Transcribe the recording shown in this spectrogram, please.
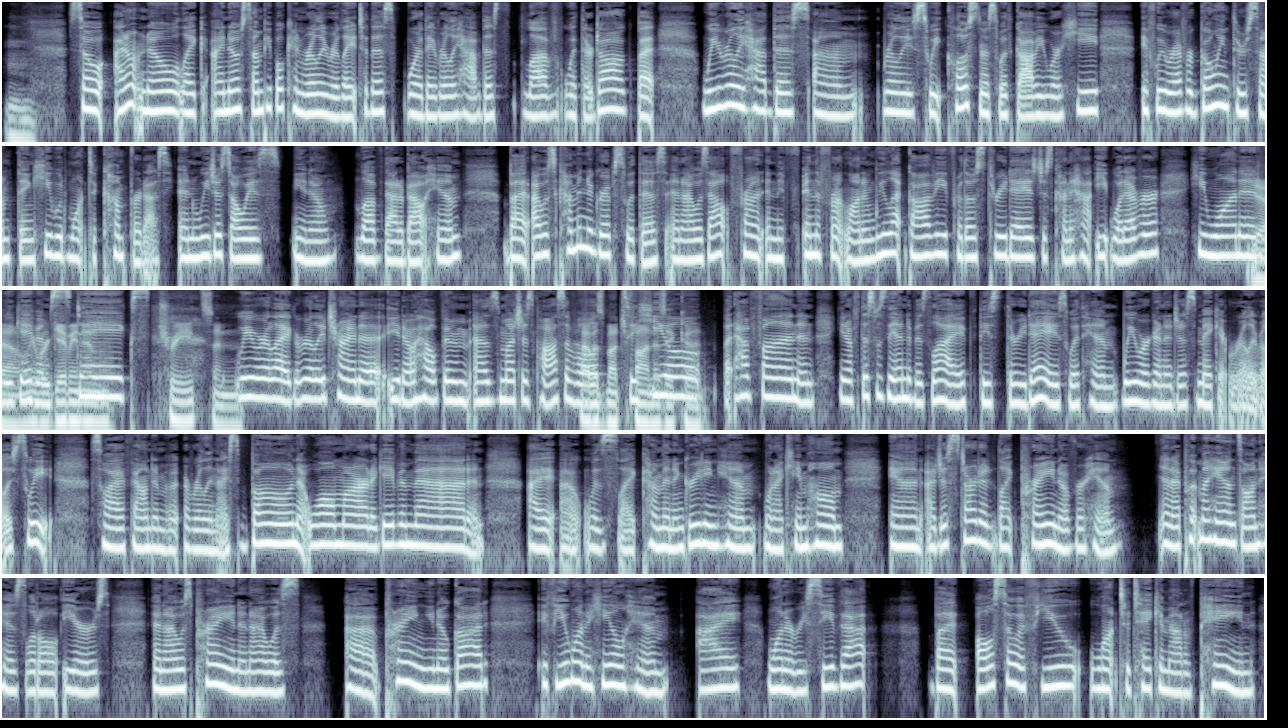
So I don't know, like, I know some people can really relate to this where they really have this love with their dog, but we really had this, um, really sweet closeness with Gavi where he, if we were ever going through something, he would want to comfort us. And we just always, you know, love that about him. But I was coming to grips with this and I was out front in the, in the front lawn and we let Gavi for those three days just kind of ha- eat whatever he wanted. Yeah, we gave we him giving him steaks Treats and we were like really trying to, you know, help him as much as possible. As much to fun as he heal, could. But have fun. And, you know, if this was the end of his life, these three days with him, we were going to just make it really, really sweet. So I found him a, a really nice bone at Walmart. I gave him that. And I, I was like coming and greeting him when I came home. And I just started like praying over him. And I put my hands on his little ears and I was praying and I was uh, praying, you know, God, if you want to heal him, I want to receive that. But also, if you want to take him out of pain,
